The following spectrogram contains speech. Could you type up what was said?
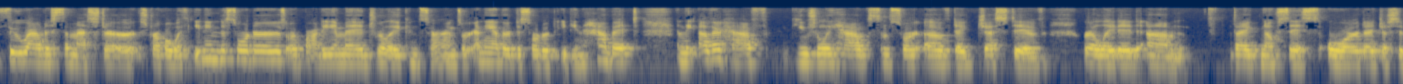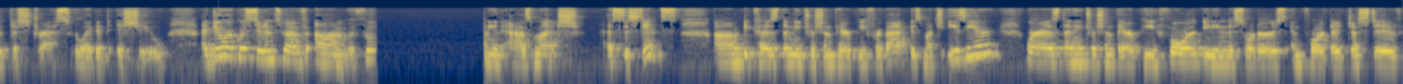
throughout a semester struggle with eating disorders or body image related concerns or any other disordered eating habit. And the other half usually have some sort of digestive related um, diagnosis or digestive distress related issue. I do work with students who have um, food need as much assistance um, because the nutrition therapy for that is much easier, whereas the nutrition therapy for eating disorders and for digestive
